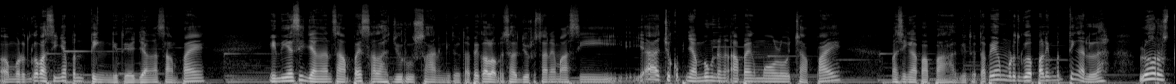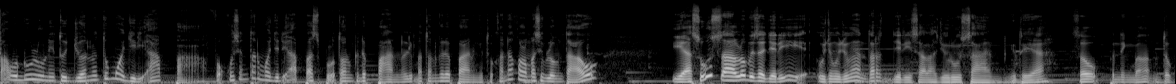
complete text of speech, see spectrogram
uh, menurut gue pastinya penting gitu ya. Jangan sampai intinya sih jangan sampai salah jurusan gitu. Tapi kalau misal jurusannya masih ya cukup nyambung dengan apa yang mau lo capai masih nggak apa-apa gitu. Tapi yang menurut gue paling penting adalah lo harus tahu dulu nih tujuan lo tuh mau jadi apa. Fokusnya ntar mau jadi apa 10 tahun ke depan lima tahun ke depan gitu. Karena kalau masih belum tahu ya susah. Lo bisa jadi ujung-ujungnya ntar jadi salah jurusan gitu ya. So penting banget untuk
